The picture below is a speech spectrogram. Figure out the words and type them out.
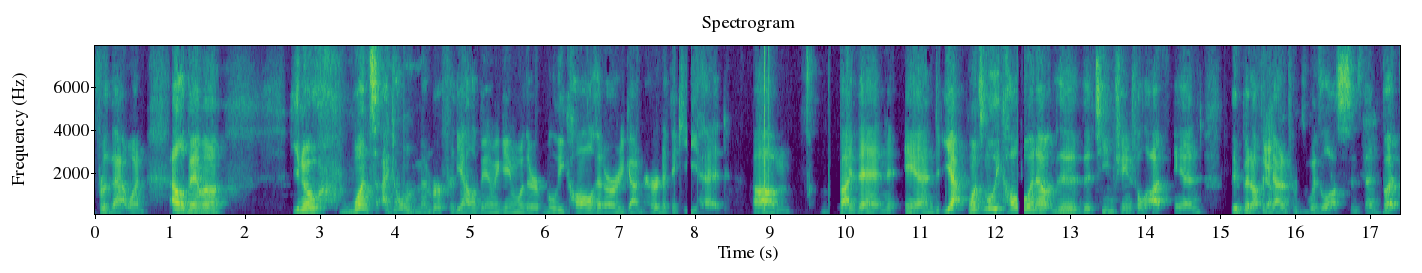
for that one. Alabama, you know, once I don't remember for the Alabama game whether Malik Hall had already gotten hurt. I think he had um, by then. And yeah, once Malik Hall went out, the the team changed a lot, and they've been up and yep. down in terms of wins and losses since then. But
